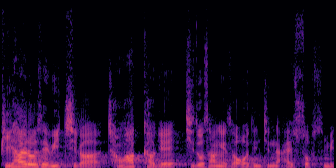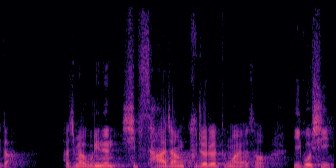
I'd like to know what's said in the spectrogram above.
비하롯의 위치가 정확하게 지도상에서 어딘지는 알 수 없습니다. 하지만 우리는 14장 9절을 통하여서 이곳이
